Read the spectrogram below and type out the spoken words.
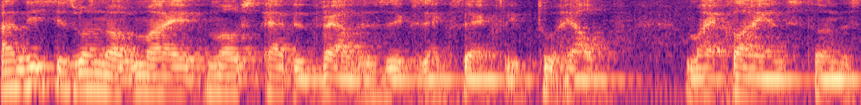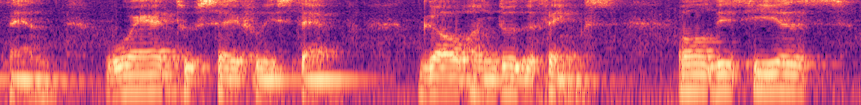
And this is one of my most added values exactly to help my clients to understand where to safely step, go and do the things. All these years,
